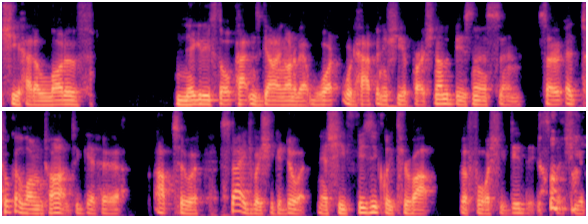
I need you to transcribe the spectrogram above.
She had a lot of negative thought patterns going on about what would happen if she approached another business, and so it took a long time to get her up to a stage where she could do it. Now she physically threw up before she did this. But she,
